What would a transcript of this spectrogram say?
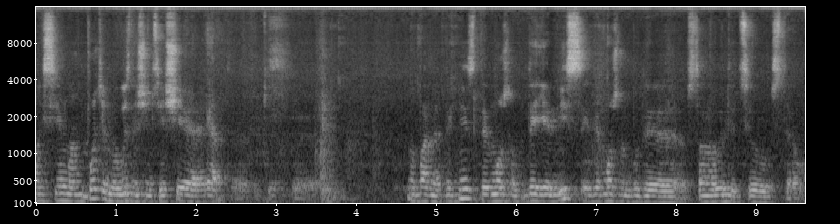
Максима. Потім ми визначимося ще ряд е, таких е, ну, пам'ятних місць, де можна, де є місце і де можна буде встановити цю стелу.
